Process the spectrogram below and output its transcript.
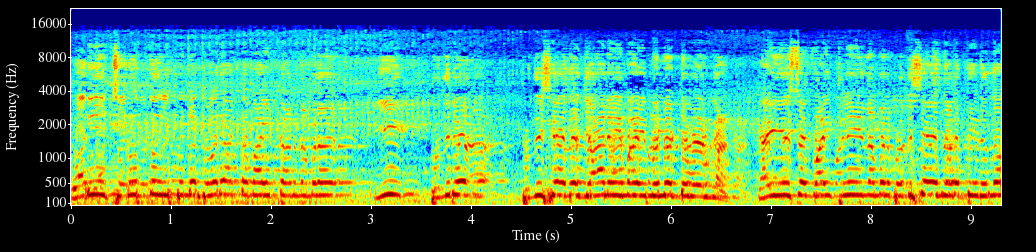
വലിയ ചെറുത്തുനിൽപ്പിന്റെ പോരാട്ടമായിട്ടാണ് നമ്മുടെ ഈ പ്രതിരോ പ്രതിഷേധ ജാലയുമായി മുന്നോട്ട് പോവുക. കഴിഞ്ഞ ദിവസം വൈറ്റിലയിൽ നമ്മൾ പ്രതിഷേധം നടത്തിയിരുന്നു.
